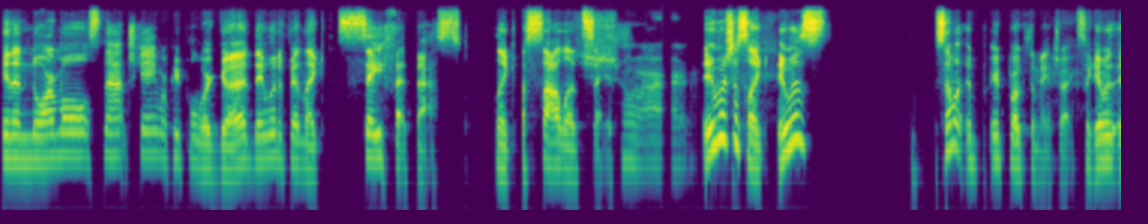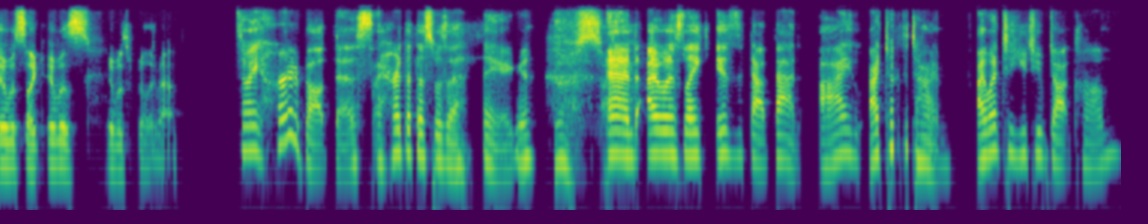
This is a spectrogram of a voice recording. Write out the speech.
in a normal snatch game where people were good, they would have been like safe at best. Like a solid safe. Sure. It was just like it was someone it, it broke the matrix. Like it was it was like it was it was really bad. So I heard about this. I heard that this was a thing. It was so And I was like, is it that bad? I I took the time. I went to youtube.com,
